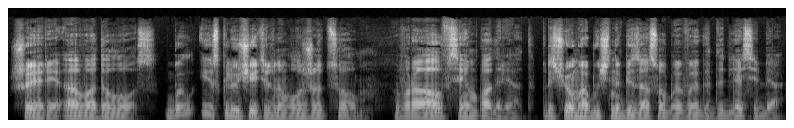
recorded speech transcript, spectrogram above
Шерри Авадолос был исключительным лжецом. Врал всем подряд, причем обычно без особой выгоды для себя,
